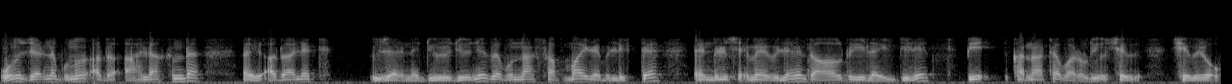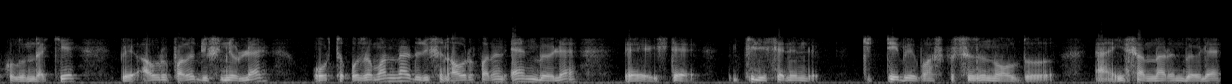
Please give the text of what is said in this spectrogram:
Onun üzerine bunun adı, ahlakında e, adalet üzerine yürüdüğünü ve bundan sapmayla birlikte Endülüs Emevilerin dağıldığıyla ilgili bir kanaate varılıyor. Çev- çeviri okulundaki ve Avrupalı düşünürler. Orta, o zamanlarda düşün Avrupa'nın en böyle e, işte kilisenin ciddi bir baskısının olduğu yani insanların böyle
